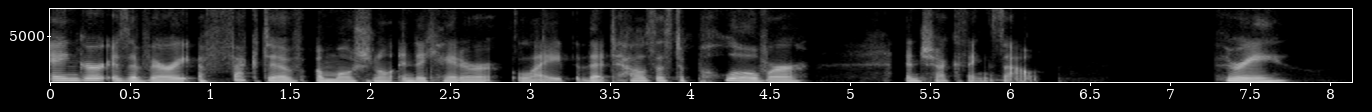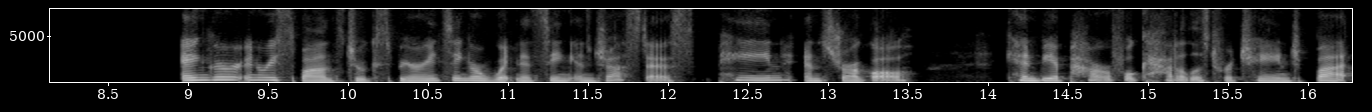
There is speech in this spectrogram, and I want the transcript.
Anger is a very effective emotional indicator light that tells us to pull over and check things out. Three, anger in response to experiencing or witnessing injustice, pain, and struggle can be a powerful catalyst for change, but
